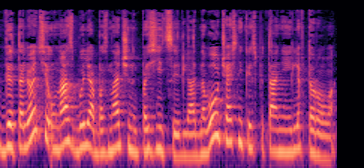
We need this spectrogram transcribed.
В вертолете у нас были обозначены позиции для одного участника испытания или второго.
